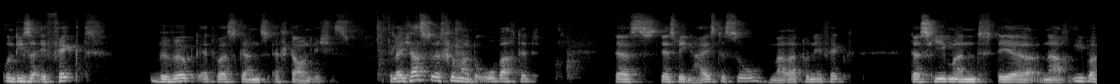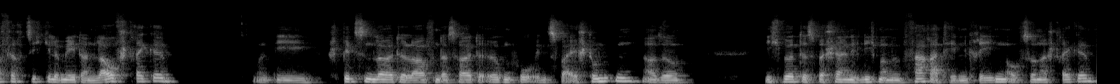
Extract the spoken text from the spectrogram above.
und dieser Effekt bewirkt etwas ganz Erstaunliches. Vielleicht hast du das schon mal beobachtet, dass, deswegen heißt es so, Marathoneffekt, dass jemand, der nach über 40 Kilometern Laufstrecke, und die Spitzenleute laufen das heute irgendwo in zwei Stunden, also ich würde das wahrscheinlich nicht mal mit dem Fahrrad hinkriegen auf so einer Strecke,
